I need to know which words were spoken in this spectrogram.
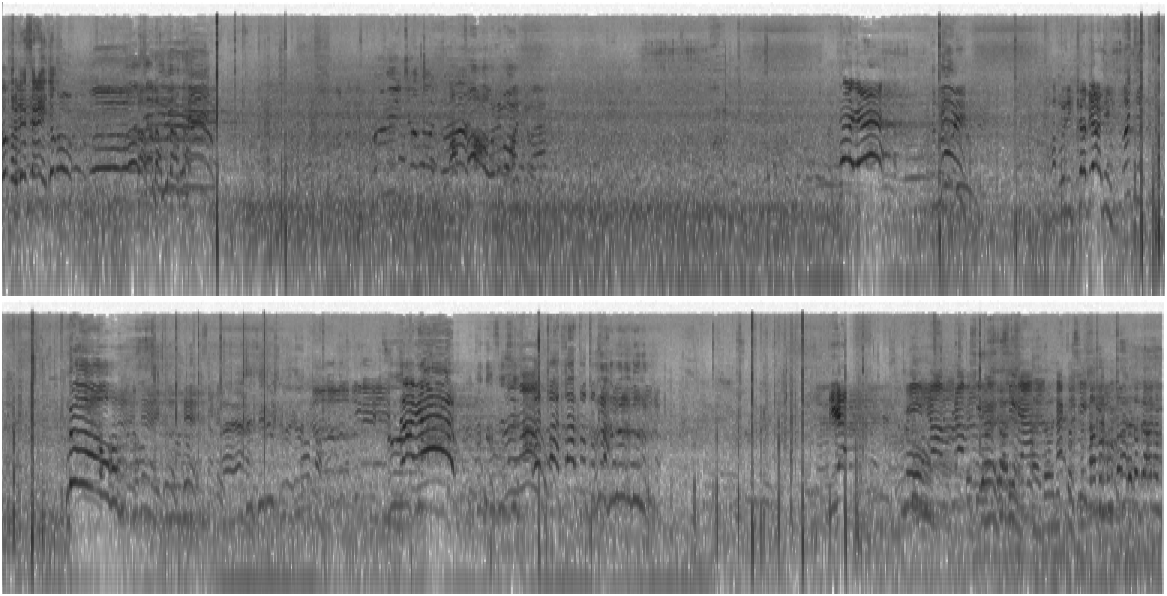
اخرج يا سعيد اخرج Caviani! No! Dai, eh! Sta, sta, tutto, sta. Tira! bravo uscire, uscire, ah, così.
